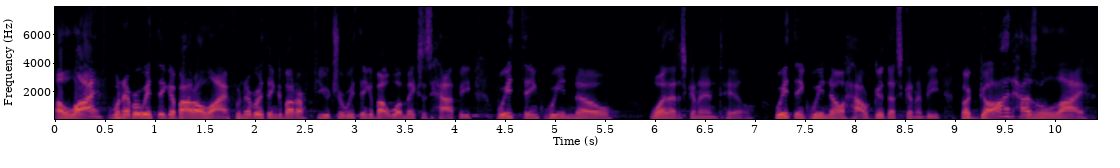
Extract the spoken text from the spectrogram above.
A life, whenever we think about our life, whenever we think about our future, we think about what makes us happy, we think we know what that is going to entail. We think we know how good that's going to be. But God has a life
